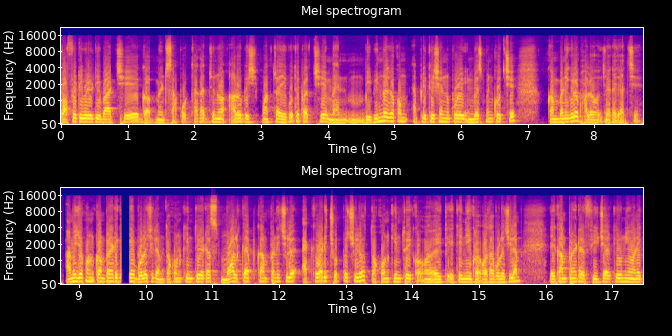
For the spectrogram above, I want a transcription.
প্রফিটেবিলিটি বাড়ছে গভর্নমেন্ট সাপোর্ট থাকার জন্য আরও বেশি মাত্রায় এগোতে পারছে ম্যান বিভিন্ন রকম অ্যাপ্লিকেশন উপরে ইনভেস্টমেন্ট করছে কোম্পানিগুলো ভালো জায়গায় যাচ্ছে। আমি যখন কোম্পানিটাকে বলেছিলাম, তখন কিন্তু এটা স্মল ক্যাপ কোম্পানি ছিল, একেবারেই ছোট্ট ছিল, তখন কিন্তু একে নিয়ে কথা বলেছিলাম। এই কোম্পানিটার ফিউচারকেও নিয়ে অনেক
